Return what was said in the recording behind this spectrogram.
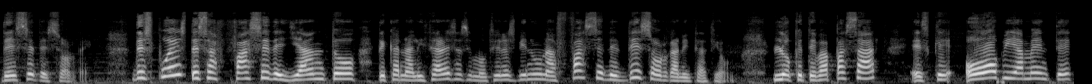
de ese desorden. Después de esa fase de llanto, de canalizar esas emociones, viene una fase de desorganización. Lo que te va a pasar es que obviamente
